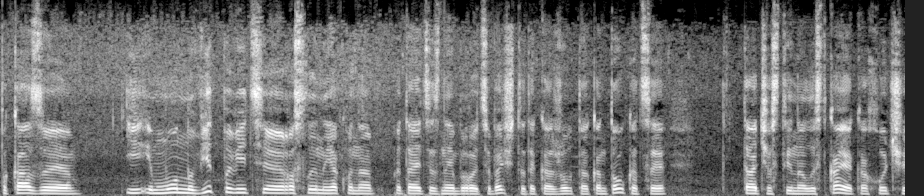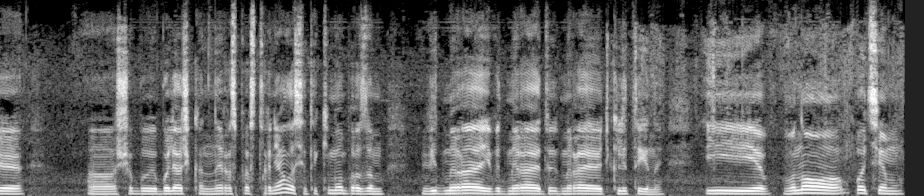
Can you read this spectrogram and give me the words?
показує і імунну відповідь е, рослини, як вона питається з нею боротися. Бачите, така жовта окантовка це та частина листка, яка хоче, щоб болячка не розпространялася, таким образом відмирає, відмирають, відмирають клітини. І воно потім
